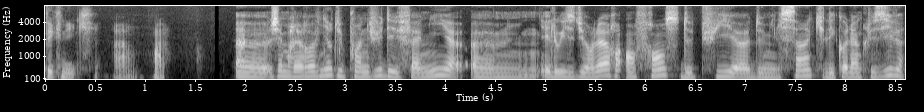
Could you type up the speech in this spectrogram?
techniques. voilà. Euh, j'aimerais revenir du point de vue des familles. Euh, Héloïse Durler, en France, depuis 2005, euh, l'école inclusive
